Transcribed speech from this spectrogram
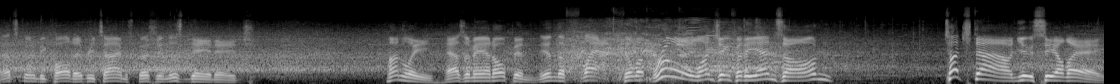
that's going to be called every time, especially in this day and age. Hundley has a man open in the flat. Philip Rule lunging for the end zone. Touchdown, UCLA.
